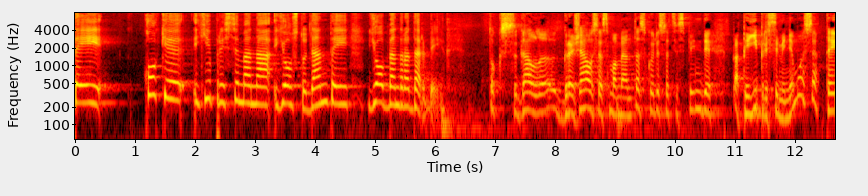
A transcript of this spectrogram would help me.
Tai kokį jį prisimena jo studentai, jo bendradarbiai? Toks gal gražiausias momentas, kuris atsispindi apie jį prisiminimuose, tai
